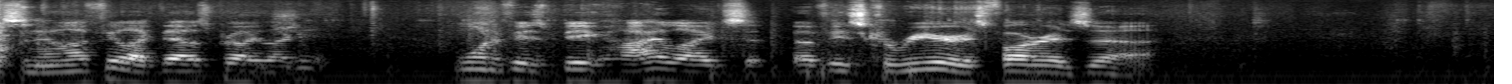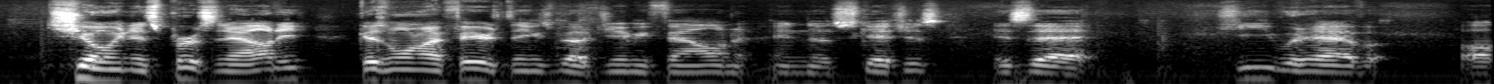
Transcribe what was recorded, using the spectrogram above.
SNL. I feel like that was probably like one of his big highlights of his career as far as uh, showing his personality. Because one of my favorite things about Jimmy Fallon in those sketches is that he would have a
